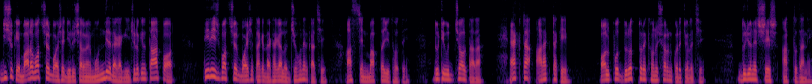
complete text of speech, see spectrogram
যিশুকে বারো বছর বয়সে জেরুসালামের মন্দিরে দেখা গিয়েছিল, কিন্তু তারপর তিরিশ বছর বয়সে তাকে দেখা গেল জোহনের কাছে, আসছেন বাপ্তাজিত হতে। দুটি উজ্জ্বল তারা, একটা আর একটাকে অল্প দূরত্ব রেখে অনুসরণ করে চলেছে। দুজনের শেষ আত্মদানে।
